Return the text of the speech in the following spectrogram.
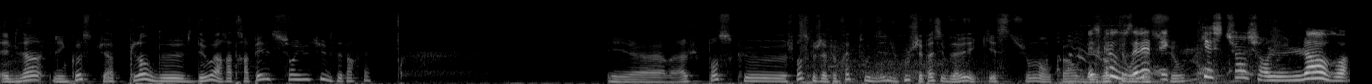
Eh bien, Linkos, tu as plein de vidéos à rattraper sur YouTube, c'est parfait. Et euh, voilà, je pense que je pense que j'ai à peu près tout dit. Du coup, je sais pas si vous avez des questions encore. Est-ce que vous avez des questions sur le lore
